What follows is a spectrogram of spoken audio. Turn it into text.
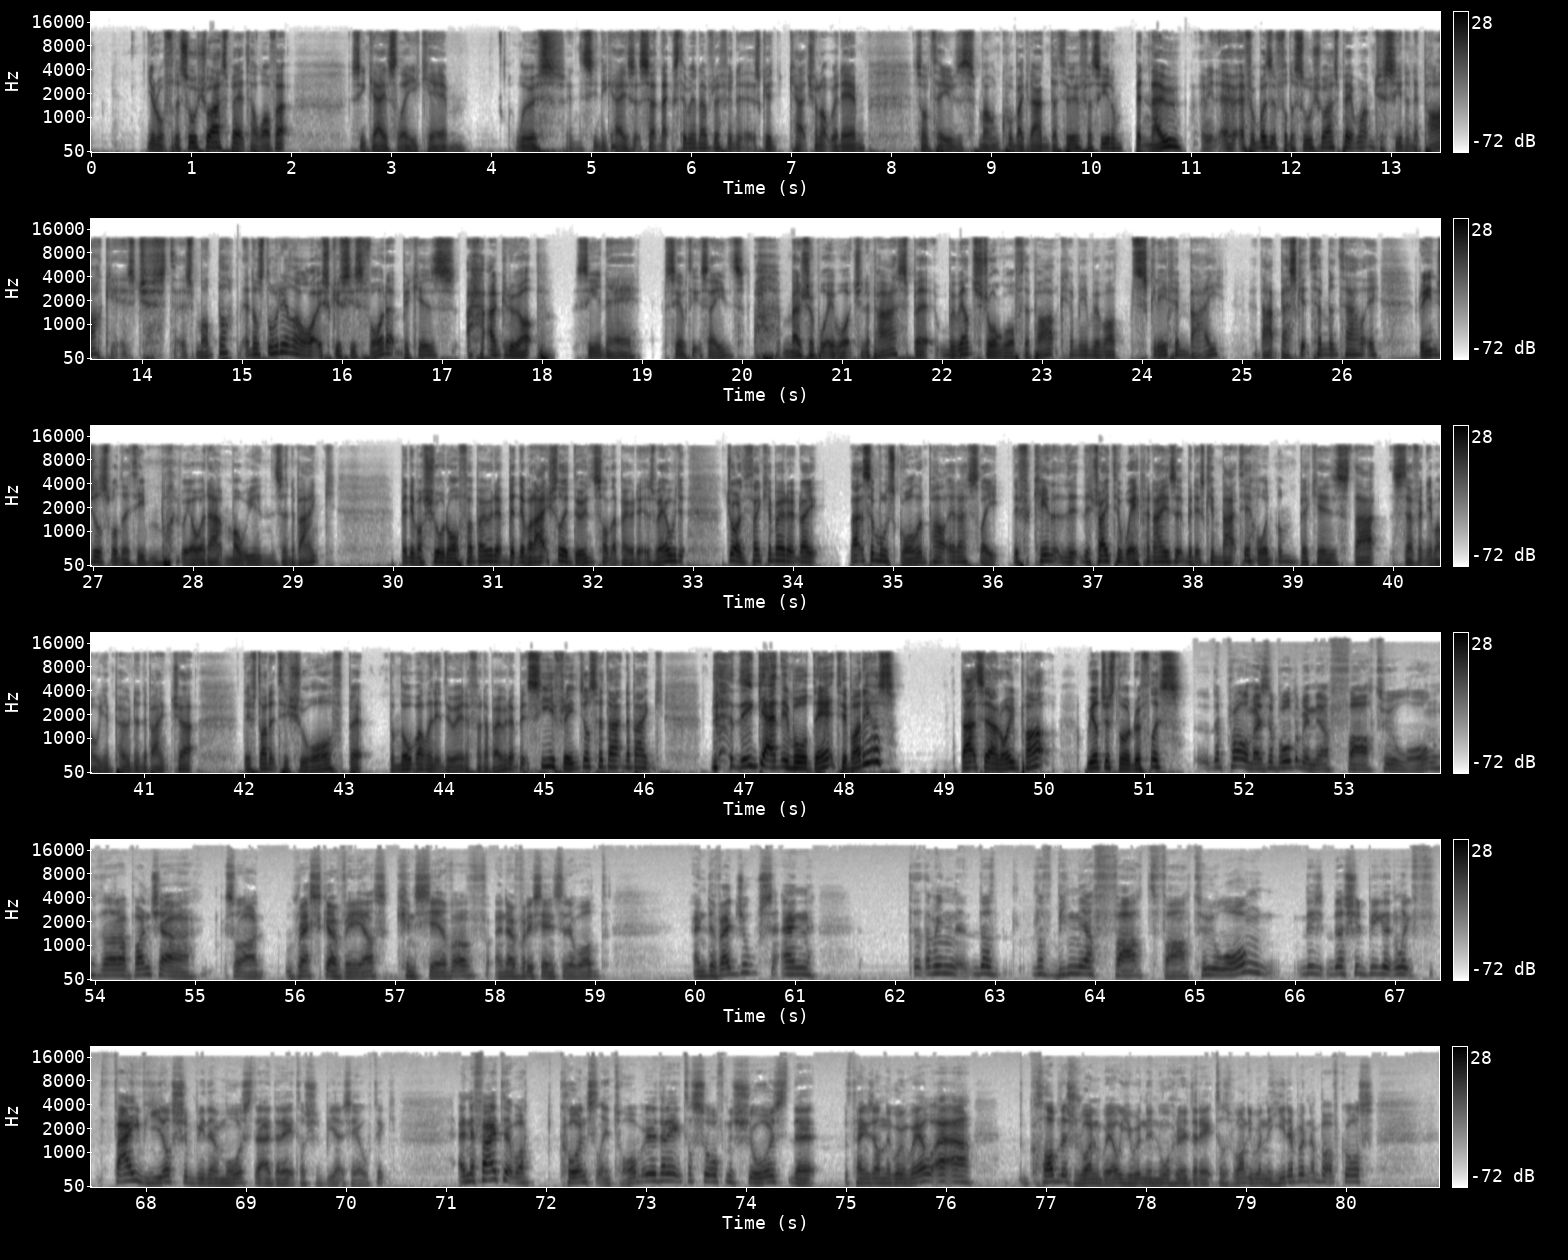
you know, for the social aspect, I love it. See guys like um, Lewis and seeing the guys that sit next to me and everything. It's good catching up with them. Sometimes my uncle, my granda too, if I see them. But now, I mean, if it wasn't for the social aspect, what I'm just seeing in the park, it's just it's murder, and there's no really a lot of excuses for it because I grew up seeing uh, Celtic sides miserable to watch in the past, but we weren't strong off the park. I mean, we were scraping by that biscuit tin mentality. Rangers were the team with all that millions in the bank but they were showing off about it, but they were actually doing something about it as well. John, think about it, right? That's the most galling part of this. Like they of, they, they tried to weaponise it, but it's come back to haunt them because that seventy million pound in the bank chat, they've done it to show off, but they're not willing to do anything about it. But see if Rangers had that in the bank, they get into more debt to bury us. That's the annoying part. We're just not ruthless. The problem is the board have been there far too long. They're a bunch of sort of risk averse, conservative in every sense of the word individuals, and I mean they've been there far far too long. They, there should be like five years should be the most that a director should be at Celtic, and the fact that we're constantly talking about the director so often shows that things aren't going well at a club that's run well. You wouldn't know who the directors were, you wouldn't hear about them, but of course.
